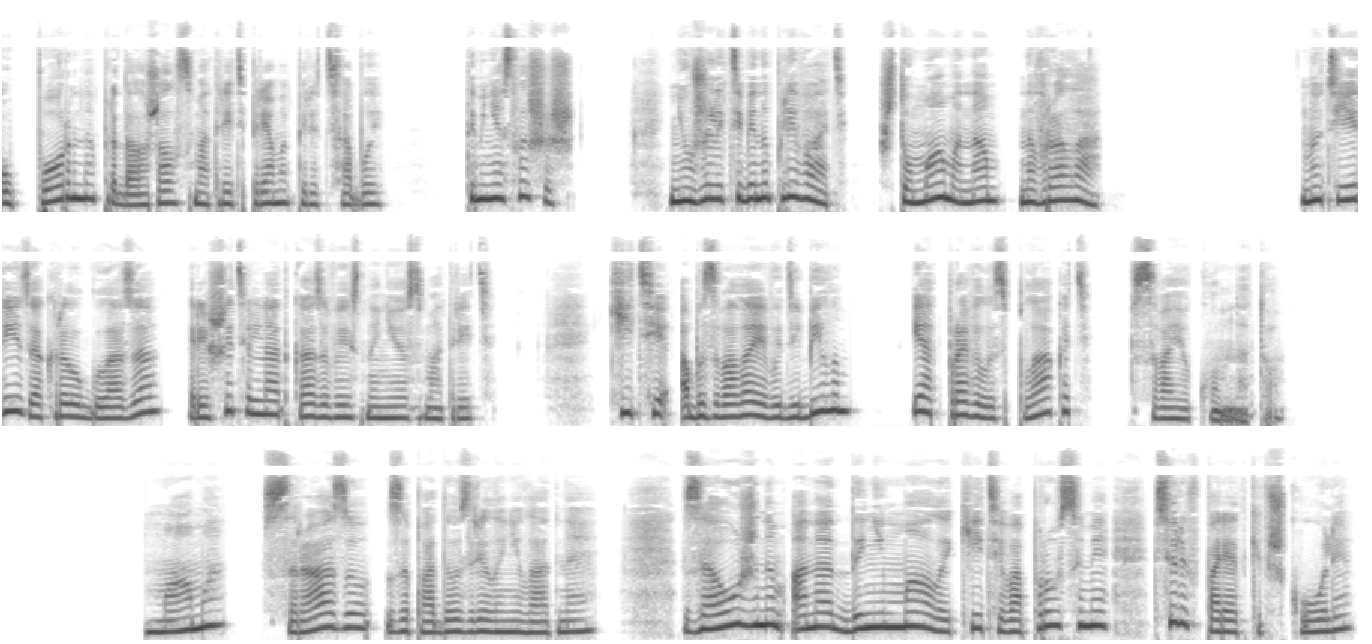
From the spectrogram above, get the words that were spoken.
упорно продолжал смотреть прямо перед собой. «Ты меня слышишь? Неужели тебе наплевать, что мама нам наврала?» Но Тьерри закрыл глаза, решительно отказываясь на нее смотреть. Кити обозвала его дебилом и отправилась плакать в свою комнату. Мама сразу заподозрила неладное. За ужином она донимала Кити вопросами, все ли в порядке в школе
